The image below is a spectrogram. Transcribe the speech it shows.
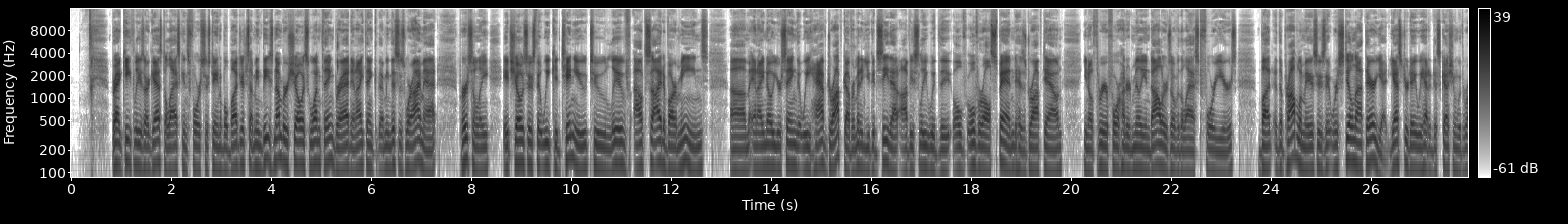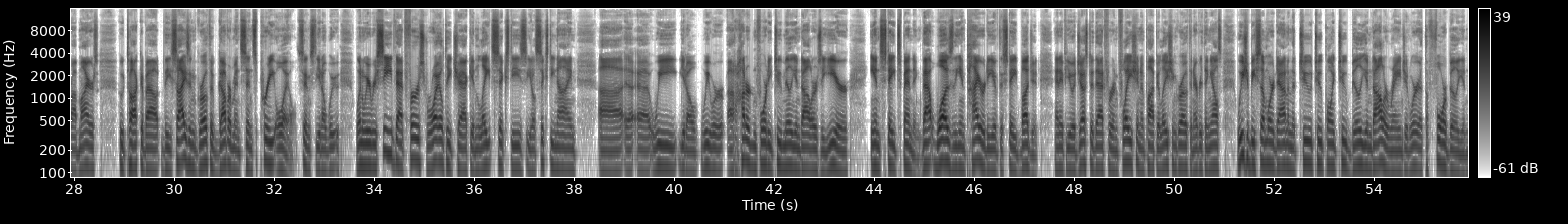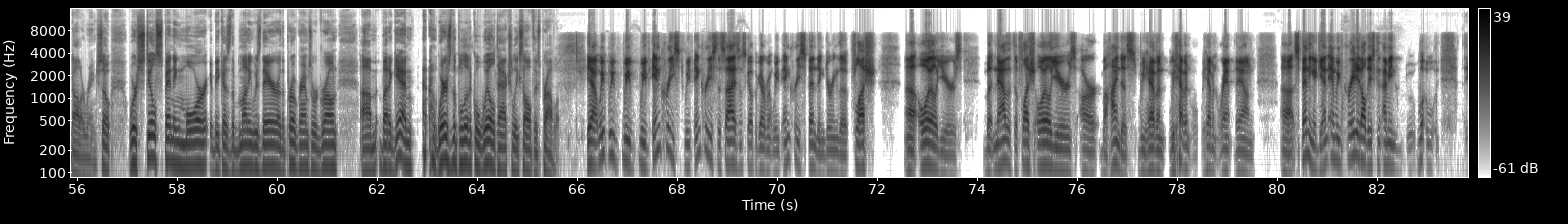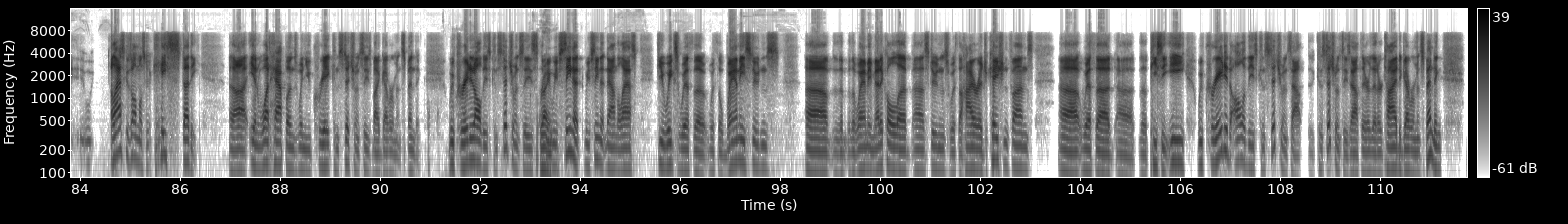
Brad Keithley is our guest, Alaskans for Sustainable Budgets. I mean, these numbers show us one thing, Brad, and I think, I mean, this is where I'm at personally. It shows us that we continue to live outside of our means. Um, and I know you're saying that we have dropped government, and you could see that obviously with the overall spend has dropped down, you know, three or four hundred million dollars over the last four years. But the problem is, is that we're still not there yet. Yesterday, we had a discussion with Rob Myers, who talked about the size and growth of government since pre-oil. Since you know, we when we received that first royalty check in late '60s, you know, '69, uh, uh, we you know we were 142 million dollars a year in state spending. That was the entirety of the state budget. And if you adjusted that for inflation and population growth and everything else, we should be somewhere down in the 2 2.2 billion dollar range and we're at the 4 billion dollar range. So we're still spending more because the money was there or the programs were grown. Um, but again, where's the political will to actually solve this problem? Yeah, we, we, we've we've increased we've increased the size and scope of government. We've increased spending during the flush uh, oil years. But now that the flush oil years are behind us, we haven't we haven't we haven't ramped down uh, spending again, and we've created all these. I mean, Alaska is almost a case study uh, in what happens when you create constituencies by government spending. We've created all these constituencies. Right. I mean, we've seen it. We've seen it now in the last few weeks with the with the WWAMI students uh, the, the WWAMI medical uh, uh, students with the higher education funds, uh, with uh, uh, the PCE. We've created all of these constituents out constituencies out there that are tied to government spending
